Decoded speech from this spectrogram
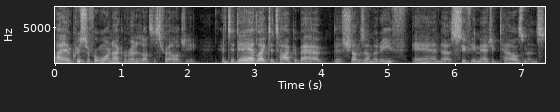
Hi, I'm Christopher Warnock of Renaissance Astrology, and today I'd like to talk about the Shams al-Ma'arif and uh, Sufi magic talismans,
